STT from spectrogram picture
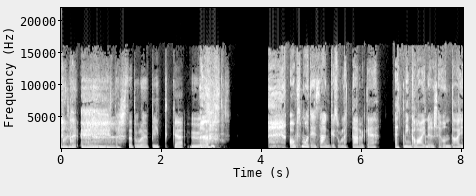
Mä oon silleen, ei, tästä tulee pitkä yö. Onko muuten sänky sulle tärkeä, että minkälainen se on tai...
